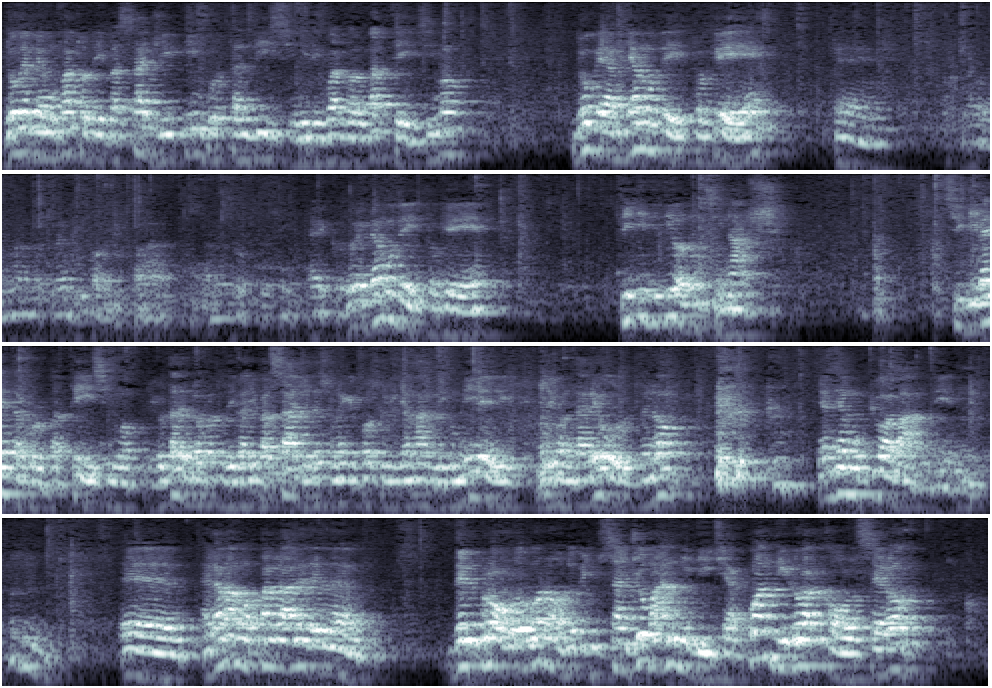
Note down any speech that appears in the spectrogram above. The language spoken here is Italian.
dove abbiamo fatto dei passaggi importantissimi riguardo al battesimo, dove abbiamo detto che eh, ecco, dove abbiamo detto che figli di Dio non si nasce, si diventa col battesimo. Ricordate abbiamo fatto dei vari passaggi, adesso non è che posso richiamarli come ieri, devo andare oltre, no? Andiamo più avanti. Eh, eravamo a parlare del, del prologo no? dove San Giovanni dice a quanti lo accolsero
